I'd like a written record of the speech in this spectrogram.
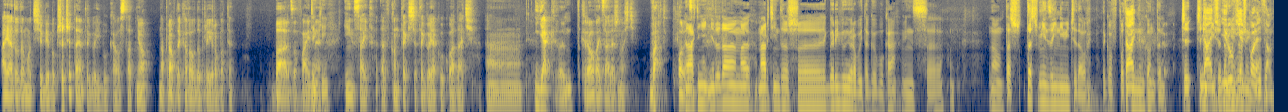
A ja dodam od siebie, bo przeczytałem tego e-booka ostatnio. Naprawdę kawał dobrej roboty. Bardzo fajny Dzięki. insight w kontekście tego, jak układać e, i jak kreować zależności. Warto, polecam. Tak, nie, nie dodałem, Mar Marcin też e, jakby review robił tego e-booka, więc no, też, też między innymi czytał, tego pod tak. innym kątem. Czy, czy tak, i również polecam.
